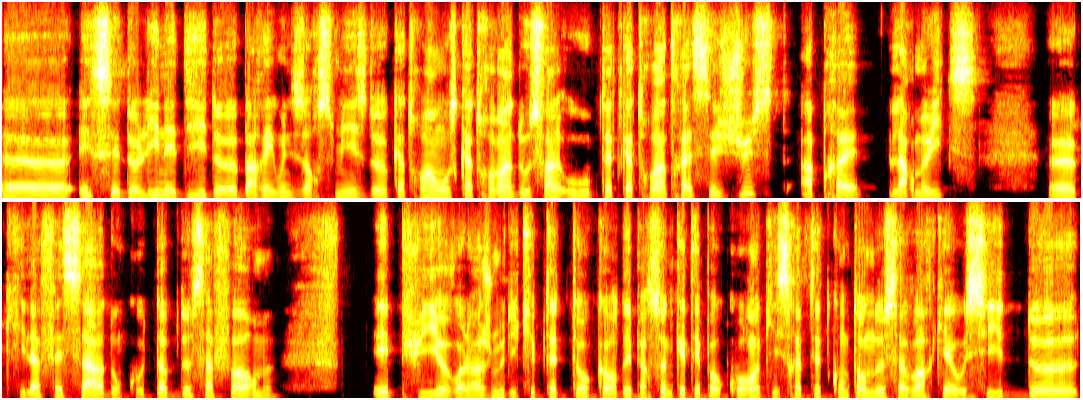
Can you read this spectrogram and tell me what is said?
Euh, et c'est de l'inédit de Barry Windsor Smith de 91-92, enfin ou peut-être 93. C'est juste après l'arme X euh, qu'il a fait ça, donc au top de sa forme. Et puis euh, voilà, je me dis qu'il y a peut-être encore des personnes qui n'étaient pas au courant, qui seraient peut-être contentes de savoir qu'il y a aussi deux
